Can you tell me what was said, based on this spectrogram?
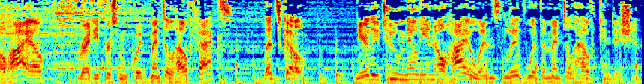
Ohio, ready for some quick mental health facts? Let's go. Nearly 2 million Ohioans live with a mental health condition.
